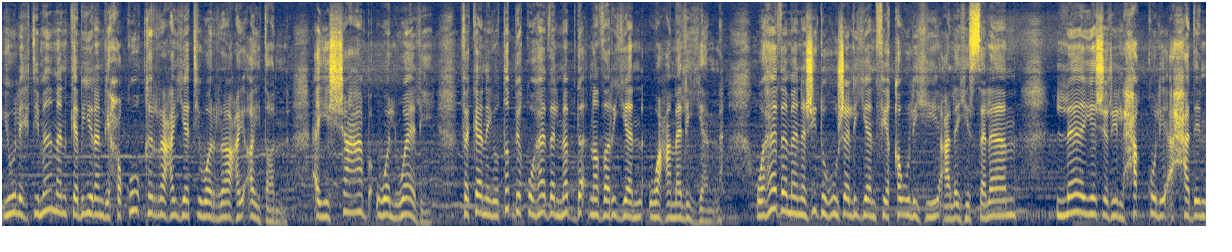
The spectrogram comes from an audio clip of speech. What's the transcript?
يولي اهتماما كبيرا لحقوق الرعية والراعي أيضا أي الشعب والوالي فكان يطبق هذا المبدأ نظريا وعمليا وهذا ما نجده جليا في قوله عليه السلام لا يجري الحق لأحد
